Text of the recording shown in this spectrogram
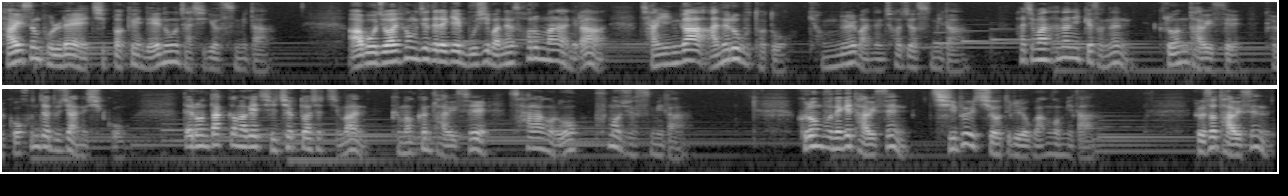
다윗은 본래 집 밖에 내놓은 자식이었습니다. 아버지와 형제들에게 무시받는 서른만 아니라 장인과 아내로부터도 경멸받는 처지였습니다. 하지만 하나님께서는 그런 다윗을 결코 혼자 두지 않으시고 때론 따끔하게 질책도 하셨지만 그만큼 다윗을 사랑으로 품어주셨습니다. 그런 분에게 다윗은 집을 지어드리려고 한 겁니다. 그래서 다윗은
